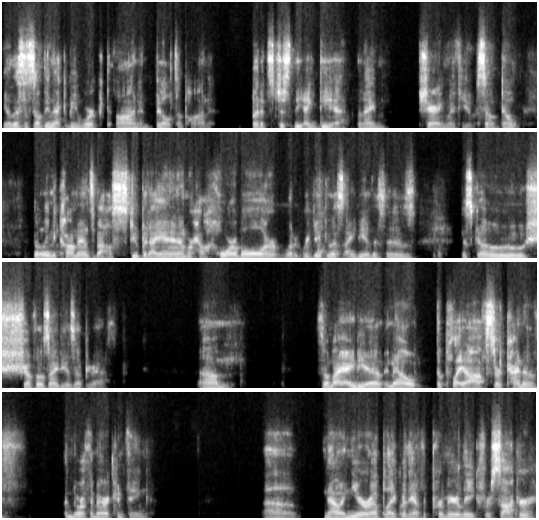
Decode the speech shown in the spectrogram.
you know, this is something that can be worked on and built upon. But it's just the idea that I'm sharing with you. So don't don't leave me comments about how stupid I am or how horrible or what ridiculous idea this is. Just go shove those ideas up your ass. Um, so my idea now, the playoffs are kind of a North American thing. Uh, now in Europe, like where they have the Premier League for soccer,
